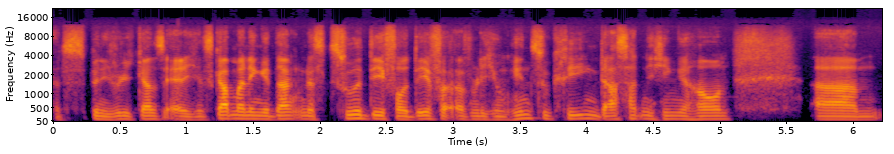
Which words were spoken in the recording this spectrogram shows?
jetzt bin ich wirklich ganz ehrlich, es gab mal den Gedanken, das zur DVD-Veröffentlichung hinzukriegen. Das hat nicht hingehauen. Ähm,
